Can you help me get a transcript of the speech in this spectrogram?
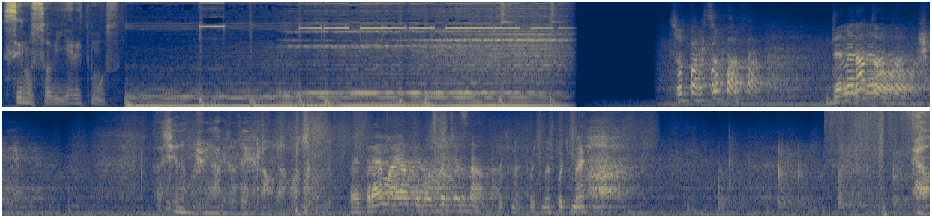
sinusový rytmus. Co pak, co pak? Jdeme na to. Já si nemůžu nějak dodechnout, nebo co? To je tréma, já to moc dobře znám. Pojďme, pojďme, pojďme. Jo.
